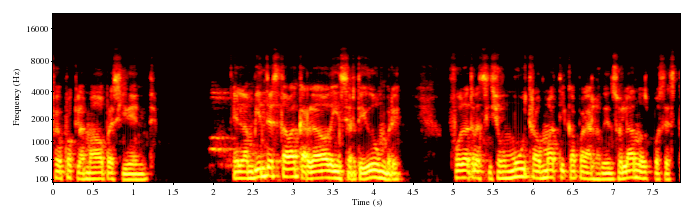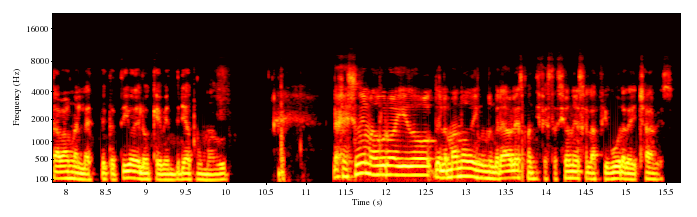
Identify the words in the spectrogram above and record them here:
fue proclamado presidente. El ambiente estaba cargado de incertidumbre, fue una transición muy traumática para los venezolanos, pues estaban a la expectativa de lo que vendría con Maduro. La gestión de Maduro ha ido de la mano de innumerables manifestaciones a la figura de Chávez.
